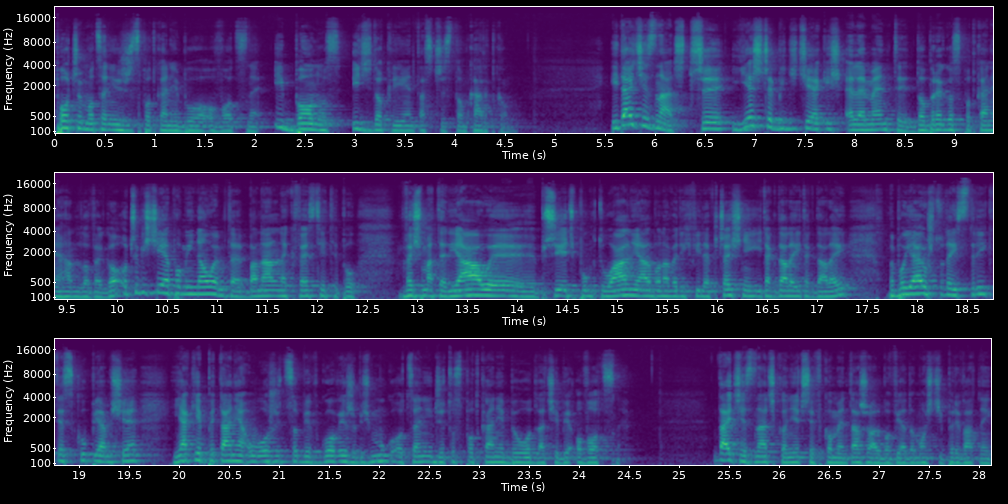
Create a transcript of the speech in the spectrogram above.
Po czym ocenisz, że spotkanie było owocne? I bonus, idź do klienta z czystą kartką. I dajcie znać, czy jeszcze widzicie jakieś elementy dobrego spotkania handlowego. Oczywiście ja pominąłem te banalne kwestie typu weź materiały, przyjedź punktualnie albo nawet chwilę wcześniej i tak dalej, i tak dalej. No bo ja już tutaj stricte skupiam się, jakie pytania ułożyć sobie w głowie, żebyś mógł ocenić, że to spotkanie było dla Ciebie owocne. Dajcie znać koniecznie w komentarzu albo wiadomości prywatnej,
